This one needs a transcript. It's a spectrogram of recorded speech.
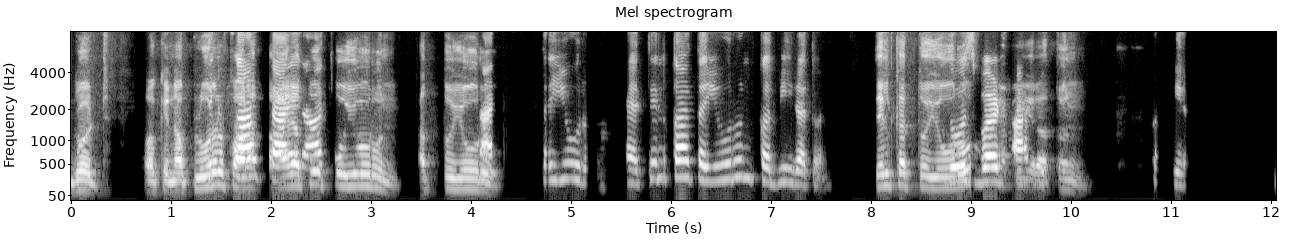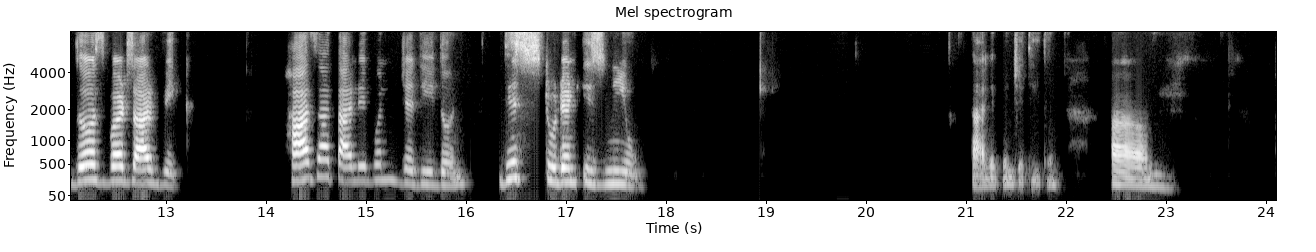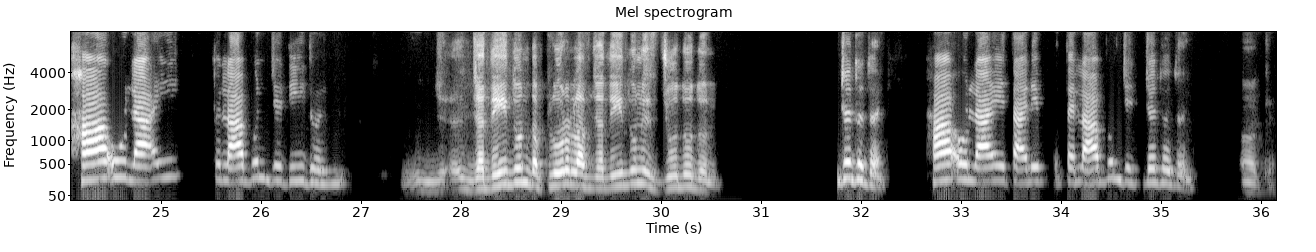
Good. Okay now plural form आएगा तो तुयूरुन अब तुयूरु तयूरु है तिलका तयूरुन कबीरतुन। तिलका तुयूरु those birds कबीरतुन। दोस बर्ड्स आर बिग हाजा तालिबुन जदीदुन। दिस स्टूडेंट इज़ न्यू तालिबुन जदीदुन। um, हाउलाई तुलाबुन जदीदुन। Jadidun, the plural of Jadidun is Jududun. Jududun. Haulai talib talabun jududun. Okay.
